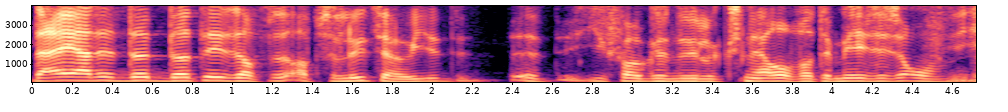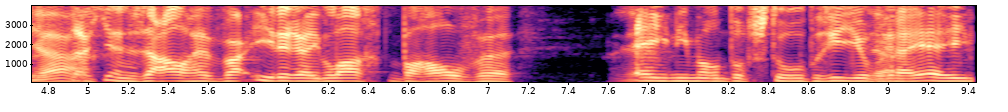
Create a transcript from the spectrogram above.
nou ja, dat, dat, is ab- absoluut zo. Je, eh, je focust natuurlijk snel op wat er mis is. Of Ja. dat je een zaal hebt waar iedereen lacht, behalve Ja. één iemand op stoel drie op Ja. rij één.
